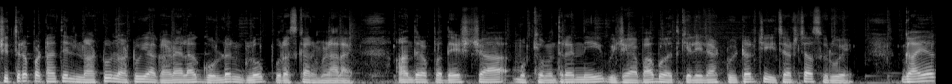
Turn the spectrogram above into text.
चित्रपटातील नाटू नाटू या गाण्याला गोल्डन ग्लोब पुरस्कार मिळालाय. आंध्र प्रदेशच्या मुख्यमंत्र्यांनी विजयाबाबत केलेल्या ट्विटरची चर्चा सुरू आहे. गायक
